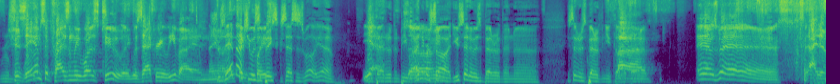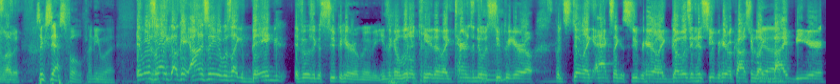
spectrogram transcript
room. Shazam surprisingly was too, like with Zachary Levi, and you know, Shazam actually was a big success as well. Yeah, Yeah, better than people. So, I never I saw mean, it. You said it was better than. Uh, you said it was better than you thought. Uh, it was. eh, I didn't love it. Successful, anyway. It was like okay, honestly, it was like big if it was like a superhero movie. He's like a little kid that like turns into a superhero, but still like acts like a superhero. Like goes in his superhero costume, like Yeah. buy beer.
